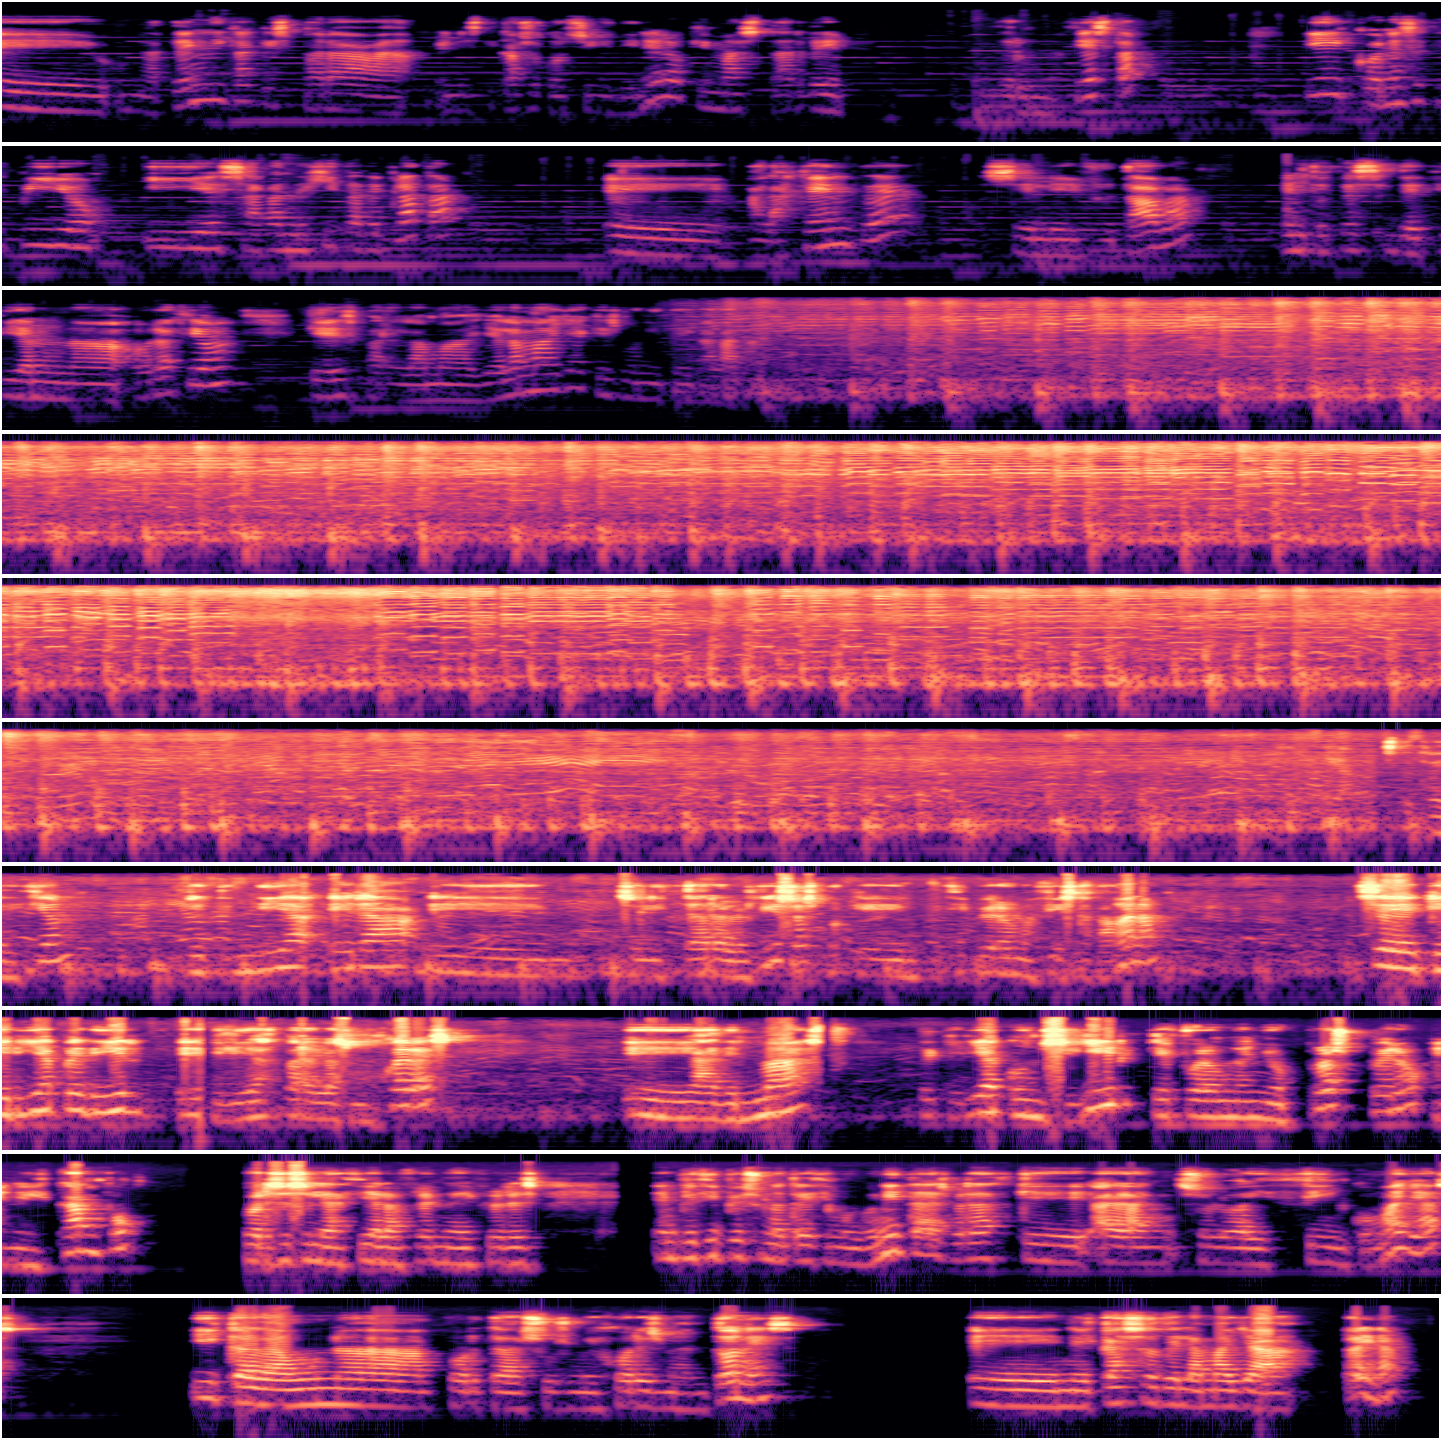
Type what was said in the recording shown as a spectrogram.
eh, una técnica que es para, en este caso, conseguir dinero, que más tarde hacer una fiesta. Y con ese cepillo y esa bandejita de plata, eh, a la gente se le frutaba. Entonces decían una oración que es para la malla, la malla, que es bonita y galana. Tradición pretendía era eh, solicitar a los dioses, porque en principio era una fiesta pagana. Se quería pedir eh, para las mujeres, eh, además se quería conseguir que fuera un año próspero en el campo, por eso se le hacía la ofrenda de flores. En principio es una tradición muy bonita, es verdad que solo hay cinco mallas y cada una porta sus mejores mantones. En el caso de la malla reina,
